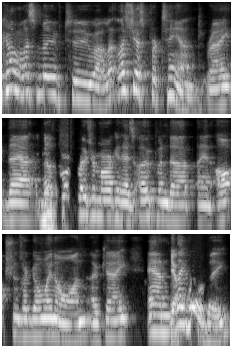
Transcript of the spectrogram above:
Colin, let's move to uh, let, us just pretend, right, that mm-hmm. the foreclosure market has opened up and auctions are going on. Okay, and yep. they will be,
